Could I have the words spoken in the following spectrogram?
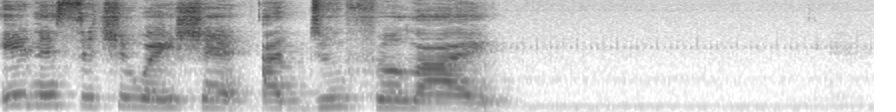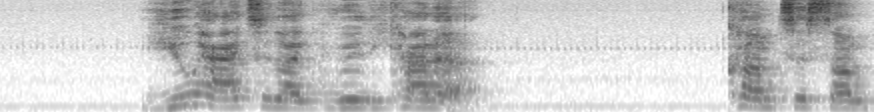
in this situation, I do feel like you had to like really kind of come to some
